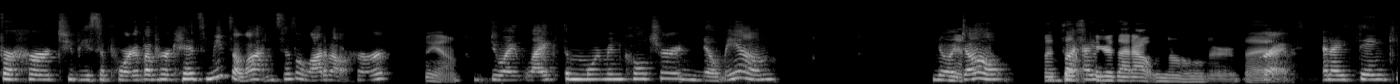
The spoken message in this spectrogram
for her to be supportive of her kids means a lot and says a lot about her. Yeah. Do I like the Mormon culture? No, ma'am. No, I don't. But they'll I- figure that out when they're older. But Correct. And I think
